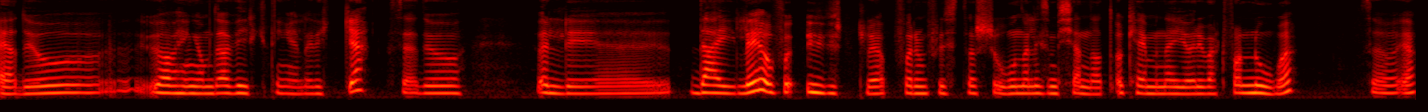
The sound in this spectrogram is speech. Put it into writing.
er det jo, uavhengig om det har virkning eller ikke, så er det jo veldig eh, deilig å få utløp for en frustrasjon og liksom kjenne at OK, men jeg gjør i hvert fall noe. Så ja,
